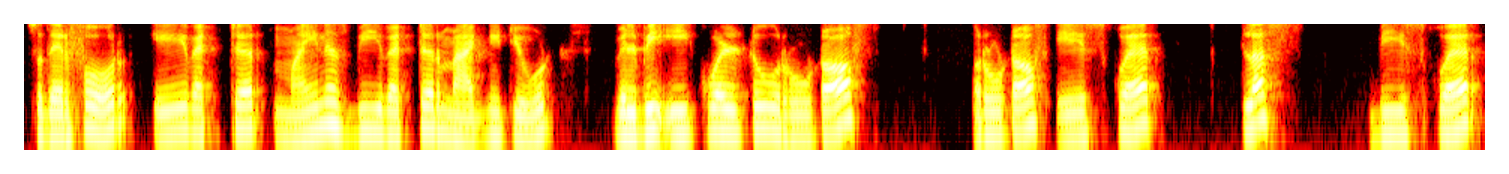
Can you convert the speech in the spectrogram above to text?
So therefore, a vector minus b vector magnitude will be equal to root of root of a square plus b square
